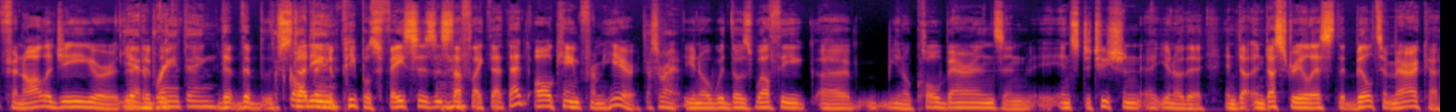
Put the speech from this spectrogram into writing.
phrenology or Yeah, the brain thing, the the, the studying of people's faces and stuff like that. That all came from here. That's right. You know, with those wealthy, uh, you know, coal barons and institution, uh, you know, the indu- industrialists that built America.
